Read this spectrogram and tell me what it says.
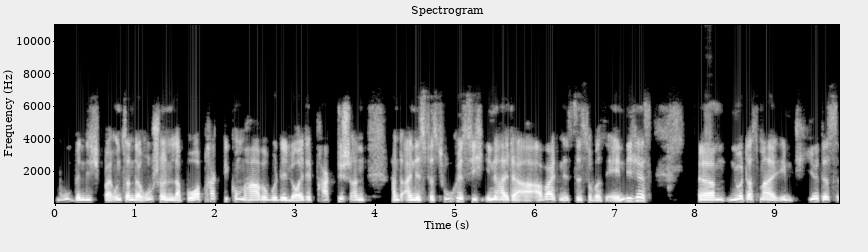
wenn ich bei uns an der Hochschule ein Laborpraktikum habe, wo die Leute praktisch anhand eines Versuches sich Inhalte erarbeiten, ist das sowas ähnliches. Ähm, nur, dass man eben hier das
